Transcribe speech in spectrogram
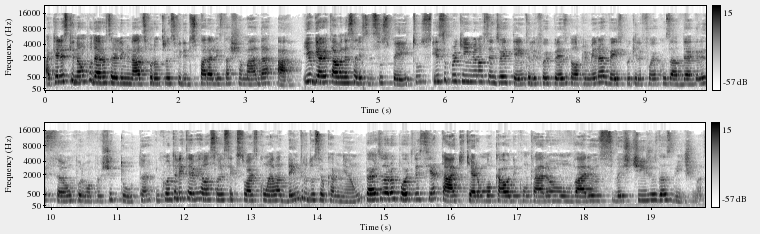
Aqueles que não puderam ser eliminados foram transferidos para a lista chamada A. E o Gary estava nessa lista de suspeitos. Isso porque em 1980 ele foi preso pela primeira vez porque ele foi acusado de agressão por uma prostituta, enquanto ele teve relações sexuais com ela dentro do seu caminhão, perto do aeroporto de Seatac, que era um local onde encontraram vários vestígios das vítimas.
